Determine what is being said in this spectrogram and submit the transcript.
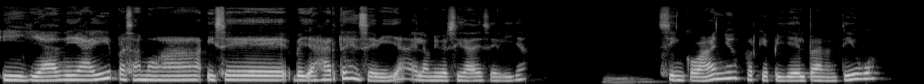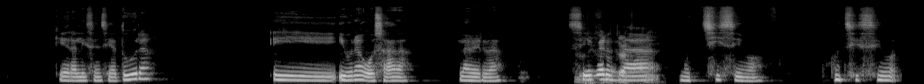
Y ya de ahí pasamos a. Hice Bellas Artes en Sevilla, en la Universidad de Sevilla. Mm. Cinco años, porque pillé el plan antiguo, que era licenciatura. Y, una gozada, la verdad. Sí, es verdad, muchísimo, muchísimo.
